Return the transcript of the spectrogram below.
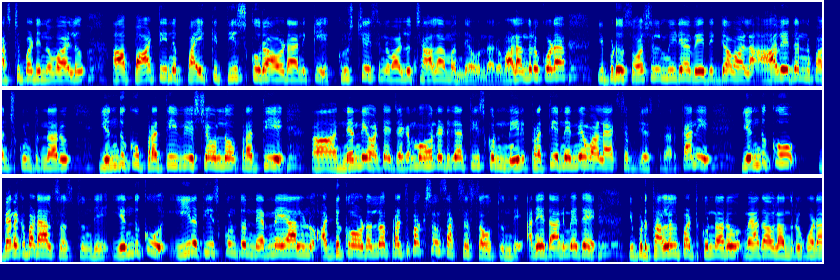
కష్టపడిన వాళ్ళు ఆ పార్టీని పైకి తీసుకురావడానికి కృషి చేసిన వాళ్ళు చాలామందే ఉన్నారు. వాళ్ళందరూ కూడా ఇప్పుడు సోషల్ మీడియా వేదికగా వాళ్ళ ఆవేదనను పంచుకుంటున్నారు. ఎందుకు ప్రతి విషయంలో ప్రతి నిర్ణయం అంటే జగన్మోహన్ రెడ్డి గారు తీసుకున్న ప్రతి నిర్ణయం వాళ్ళు యాక్సెప్ట్ చేస్తున్నారు. కానీ ఎందుకు వెనకబడాల్సి వస్తుంది? ఎందుకు ఈయన తీసుకుంటున్న నిర్ణయాలను అడ్డుకోవడంలో ప్రతిపక్షం సక్సెస్ అవుతుంది అనే దాని మీదే ఇప్పుడు తలలు పట్టుకున్నారు. మేధావులందరూ కూడా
